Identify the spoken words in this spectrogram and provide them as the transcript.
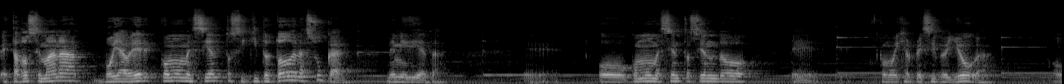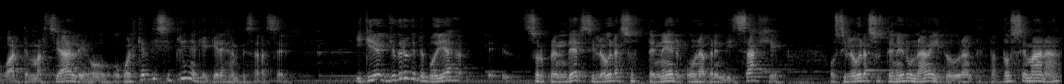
estas dos semanas voy a ver cómo me siento si quito todo el azúcar de mi dieta. Eh, o cómo me siento haciendo eh, como dije al principio, yoga, o artes marciales, o, cualquier disciplina que quieras empezar a hacer. Y yo creo que te podrías eh, sorprender si logras sostener un aprendizaje o si logras sostener un hábito durante estas dos semanas,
